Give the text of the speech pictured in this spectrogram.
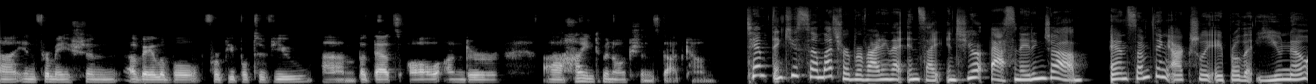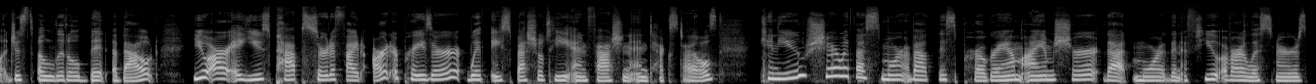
uh, information available for people to view, um, but that's all under uh, HindmanAuctions.com. Tim, thank you so much for providing that insight into your fascinating job. And something actually, April, that you know just a little bit about. You are a USPAP certified art appraiser with a specialty in fashion and textiles. Can you share with us more about this program? I am sure that more than a few of our listeners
